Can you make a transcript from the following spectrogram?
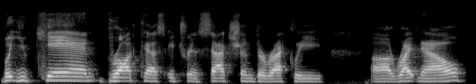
but you can't broadcast a transaction directly uh, right now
